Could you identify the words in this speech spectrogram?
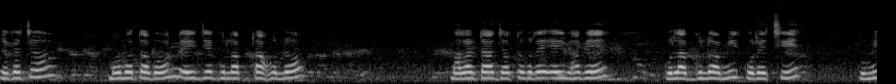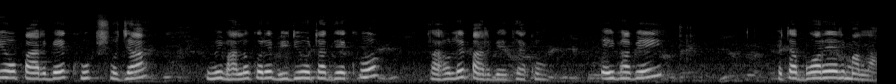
দেখেছ? মমতা বোন এই যে গোলাপটা হলো মালাটা যতবারে এইভাবে গোলাপগুলো আমি করেছি। তুমিও পারবে খুব সোজা। তুমি ভালো করে ভিডিওটা দেখো তাহলে পারবে দেখো। এইভাবেই এটা বরের মালা।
